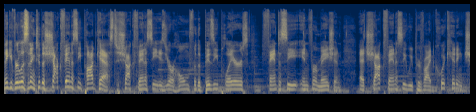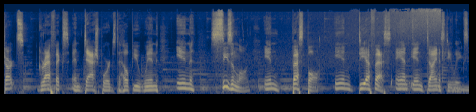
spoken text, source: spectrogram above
Thank you for listening to the Shock Fantasy Podcast. Shock Fantasy is your home for the busy players' fantasy information. At Shock Fantasy, we provide quick hitting charts, graphics, and dashboards to help you win in season long, in best ball, in DFS, and in dynasty leagues.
